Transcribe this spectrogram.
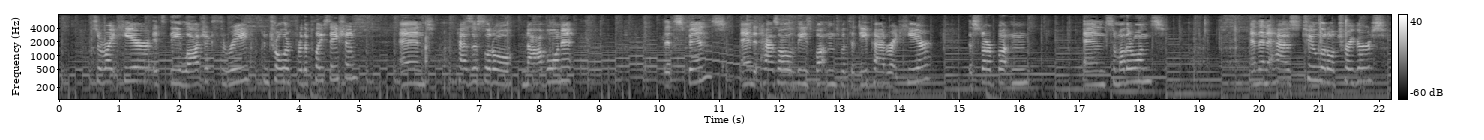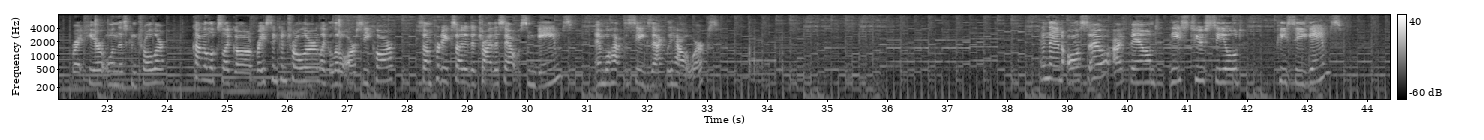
So right here, it's the Logic 3 controller for the PlayStation and has this little knob on it that spins and it has all of these buttons with the D-pad right here the start button, and some other ones. And then it has two little triggers right here on this controller. Kind of looks like a racing controller, like a little RC car. So I'm pretty excited to try this out with some games, and we'll have to see exactly how it works. And then also, I found these two sealed PC games.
